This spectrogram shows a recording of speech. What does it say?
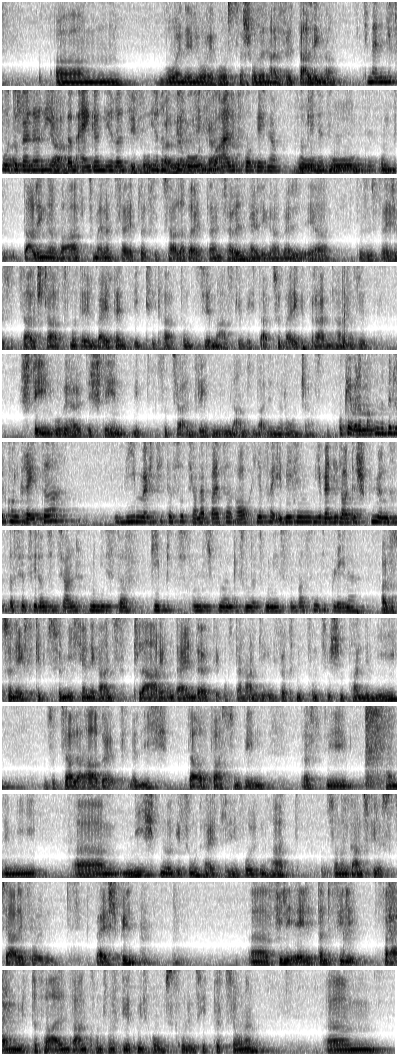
ähm, wo eine Lore Hoster oder ein Alfred Dallinger. Sie meinen die Fotogalerie ja, beim Eingang Ihres, Ihres Büros, Eingang, wo alle Vorgänger, Vorgängerinnen wo, wo, sind. Und Dallinger war zu meiner Zeit als Sozialarbeiter ein Säulenheiliger, weil er das österreichische Sozialstaatsmodell weiterentwickelt hat und sehr maßgeblich dazu beigetragen hat, dass wir stehen, wo wir heute stehen, mit sozialem Frieden im Land und all den Errungenschaften. Okay, aber dann machen wir es ein bisschen konkreter. Wie möchte sich der Sozialarbeiter Rauch hier verewigen? Wie werden die Leute spüren, dass es jetzt wieder einen Sozialminister gibt und nicht nur einen Gesundheitsminister? Was sind die Pläne? Also zunächst gibt es für mich eine ganz klare und eindeutig auf der Hand liegende Verknüpfung zwischen Pandemie und sozialer Arbeit, weil ich der Auffassung bin, dass die Pandemie ähm, nicht nur gesundheitliche Folgen hat, sondern ganz viele soziale Folgen. Beispiel, äh, viele Eltern, viele Frauen, Mütter vor allem waren konfrontiert mit Homeschooling-Situationen, ähm,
